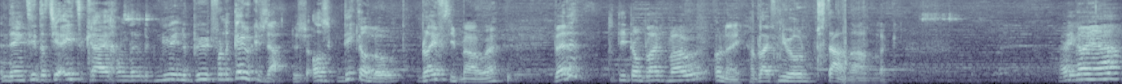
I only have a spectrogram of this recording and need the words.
En denkt hij dat hij eten krijgt omdat ik nu in de buurt van de keuken sta. Dus als ik die kan lopen, blijft hij mouwen. Wedden? Dat hij dan blijft mouwen? Oh nee, hij blijft nu gewoon staan namelijk. Hé hey Ganja?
